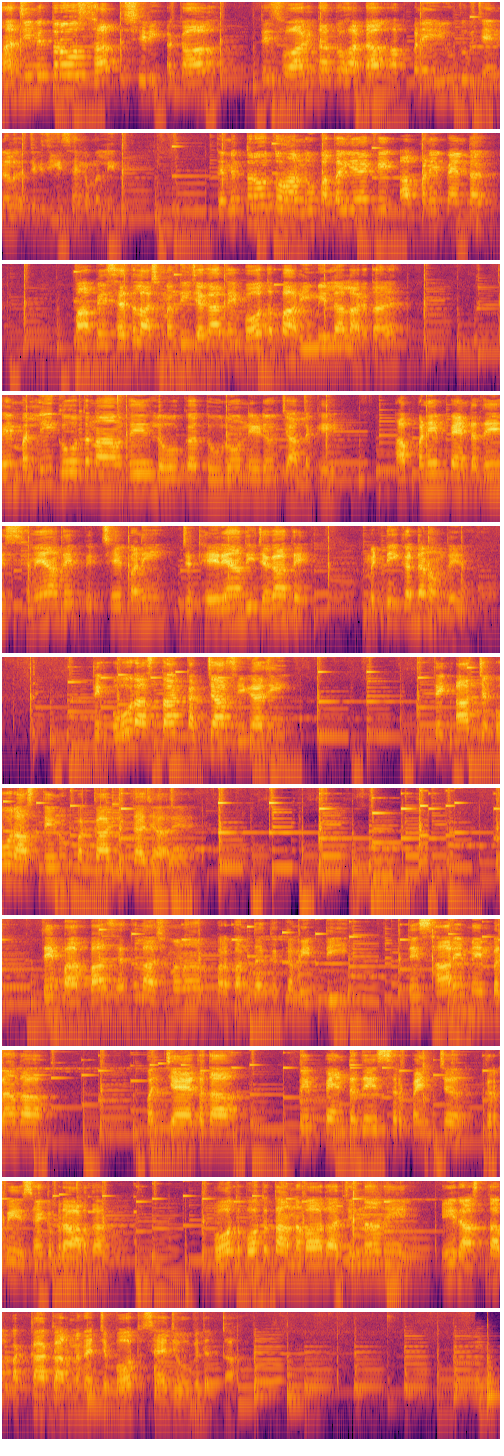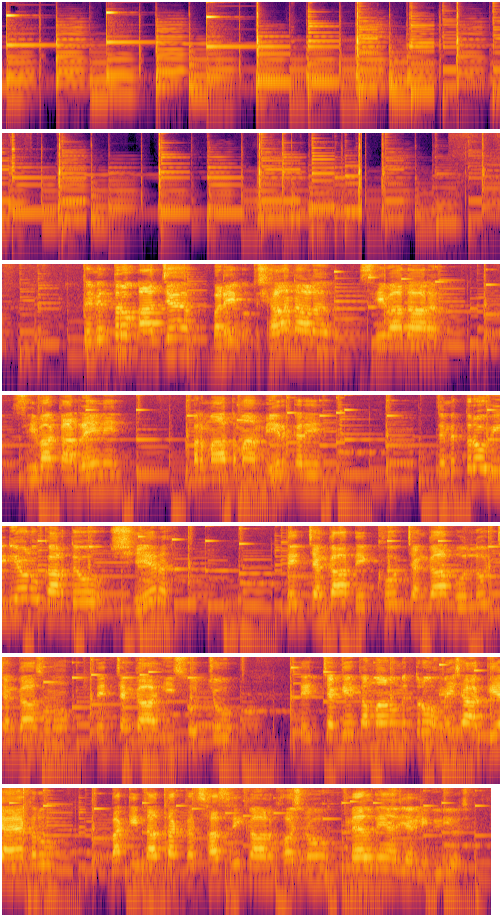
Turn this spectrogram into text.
ਹਾਂਜੀ ਮਿੱਤਰੋ, ਸਤਿ ਸ਼੍ਰੀ ਅਕਾਲ ਤੇ ਸਵਾਗਤ ਆ ਤੁਹਾਡਾ ਆਪਣੇ YouTube ਚੈਨਲ ਜਗਜੀਤ ਸਿੰਘ ਮੱਲੀ ਤੇ। ਤੇ ਮਿੱਤਰੋ, ਤੁਹਾਨੂੰ ਪਤਾ ਹੀ ਹੈ ਕਿ ਆਪਣੇ ਪਿੰਡ ਬਾਬੇ ਸਿੱਧ ਲਛਮਣ ਦੀ ਜਗ੍ਹਾ ਤੇ ਬਹੁਤ ਭਾਰੀ ਮੇਲਾ ਲੱਗਦਾ ਹੈ। ਤੇ ਮੱਲੀ ਗੋਤ ਨਾਮ ਦੇ ਲੋਕ ਦੂਰੋਂ ਨੇੜਿਓਂ ਚੱਲ ਕੇ ਆਪਣੇ ਪਿੰਡ ਦੇ ਸਿਵਿਆਂ ਦੇ ਪਿੱਛੇ ਬਣੀ ਜਠੇਰਿਆਂ ਦੀ ਜਗ੍ਹਾ ਤੇ ਮਿੱਟੀ ਕੱਢਣ ਆਉਂਦੇ ਆ। ਤੇ ਉਹ ਰਸਤਾ ਕੱਚਾ ਸੀਗਾ ਜੀ। ਤੇ ਅੱਜ ਉਹ ਰਸਤੇ ਨੂੰ ਪੱਕਾ ਕੀਤਾ ਜਾ ਰਿਹਾ ਹੈ। ਤੇ ਬਾਬਾ ਸਿੱਧ ਲਛਮਣ ਪ੍ਰਬੰਧਕ ਕਮੇਟੀ ਤੇ ਸਾਰੇ ਮੈਂਬਰਾਂ ਦਾ, ਪੰਚਾਇਤ ਦਾ ਤੇ ਪਿੰਡ ਦੇ ਸਰਪੰਚ ਗੁਰਭੇਜ ਸਿੰਘ ਬਰਾੜ ਦਾ ਬਹੁਤ ਬਹੁਤ ਧੰਨਵਾਦ ਆ ਜਿਨ੍ਹਾਂ ਨੇ ਇਹ ਰਸਤਾ ਪੱਕਾ ਕਰਨ ਵਿੱਚ ਬਹੁਤ ਸਹਿਯੋਗ ਦਿੱਤਾ। ਤੇ ਮਿੱਤਰੋ, ਅੱਜ ਬੜੇ ਉਤਸ਼ਾਹ ਨਾਲ ਸੇਵਾਦਾਰ ਸੇਵਾ ਕਰ ਰਹੇ ਨੇ, ਪਰਮਾਤਮਾ ਮਿਹਰ ਕਰੇ। ਤੇ ਮਿੱਤਰੋ, ਵੀਡੀਓ ਨੂੰ ਕਰ ਦਿਓ ਸ਼ੇਅਰ ਤੇ ਚੰਗਾ ਦੇਖੋ, ਚੰਗਾ ਬੋਲੋ, ਚੰਗਾ ਸੁਣੋ ਤੇ ਚੰਗਾ ਹੀ ਸੋਚੋ। ਤੇ ਚੰਗੇ ਕੰਮਾਂ ਨੂੰ ਮਿੱਤਰੋ, ਹਮੇਸ਼ਾ ਅੱਗੇ ਆਇਆ ਕਰੋ। ਬਾਕੀ ਤਦ ਤੱਕ ਸਤਿ ਸ੍ਰੀ ਅਕਾਲ, ਖੁਸ਼ ਰਹੋ। ਮਿਲਦੇ ਆਂ ਜੀ ਅਗਲੀ ਵੀਡੀਓ 'ਚ।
